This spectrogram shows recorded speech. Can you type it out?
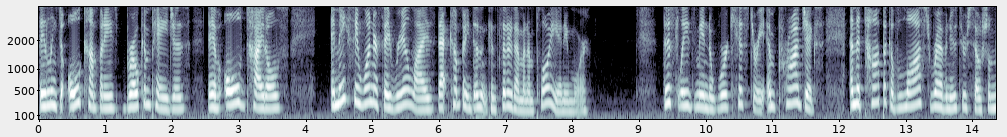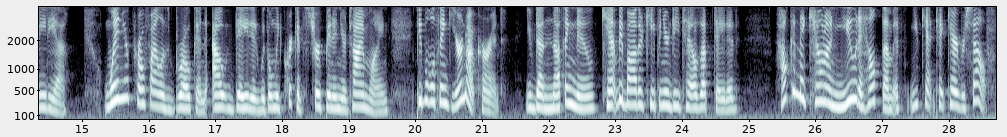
They link to old companies, broken pages, they have old titles. It makes me wonder if they realize that company doesn't consider them an employee anymore. This leads me into work history and projects and the topic of lost revenue through social media. When your profile is broken, outdated, with only crickets chirping in your timeline, people will think you're not current. You've done nothing new, can't be bothered keeping your details updated. How can they count on you to help them if you can't take care of yourself?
